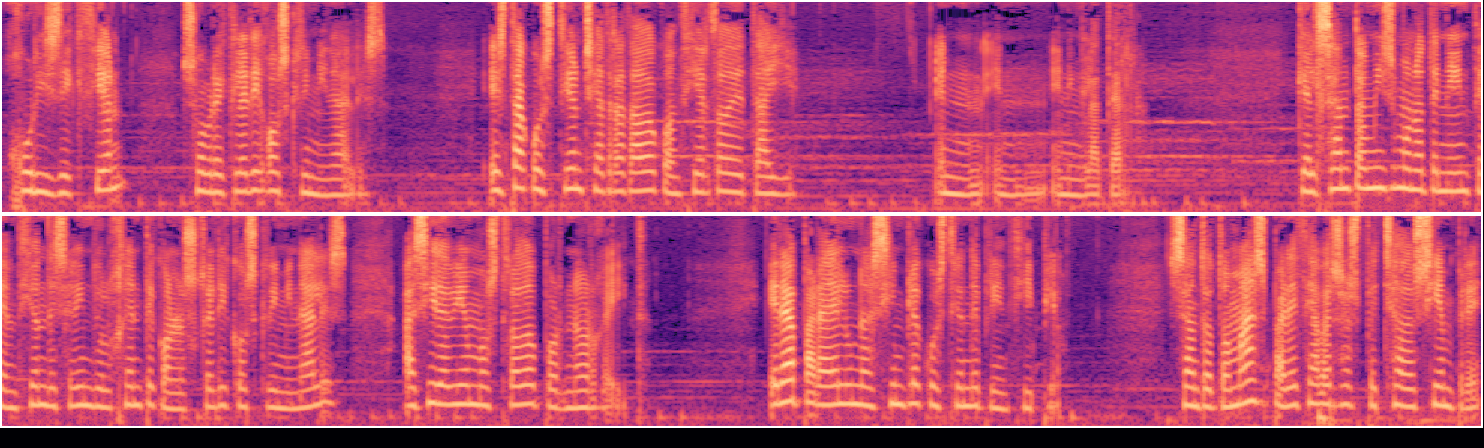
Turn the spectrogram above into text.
jurisdicción sobre clérigos criminales. Esta cuestión se ha tratado con cierto detalle en, en Inglaterra. Que el santo mismo no tenía intención de ser indulgente con los clérigos criminales ha sido bien mostrado por Norgate. Era para él una simple cuestión de principio. Santo Tomás parece haber sospechado siempre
